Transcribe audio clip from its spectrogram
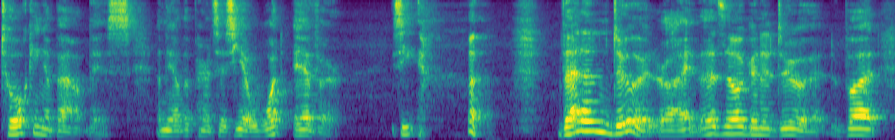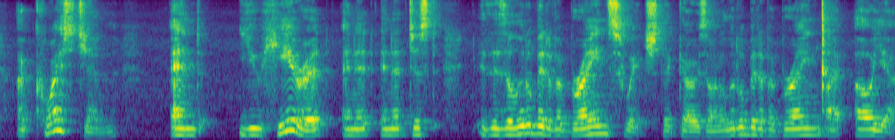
talking about this. And the other parent says, Yeah, whatever. See, that doesn't do it, right? That's not going to do it. But a question and you hear it and it and it just there's a little bit of a brain switch that goes on a little bit of a brain like oh yeah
